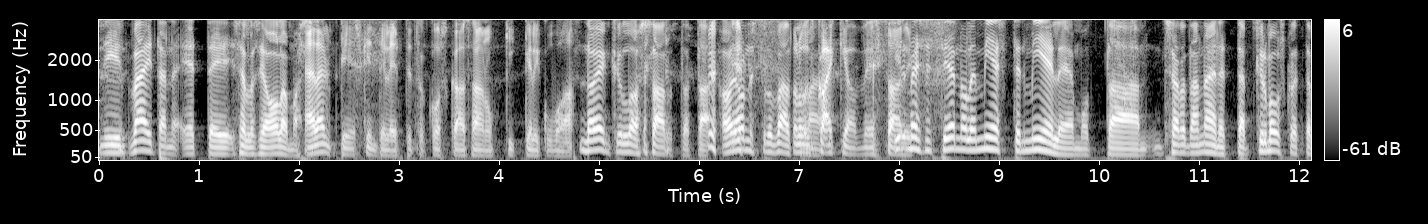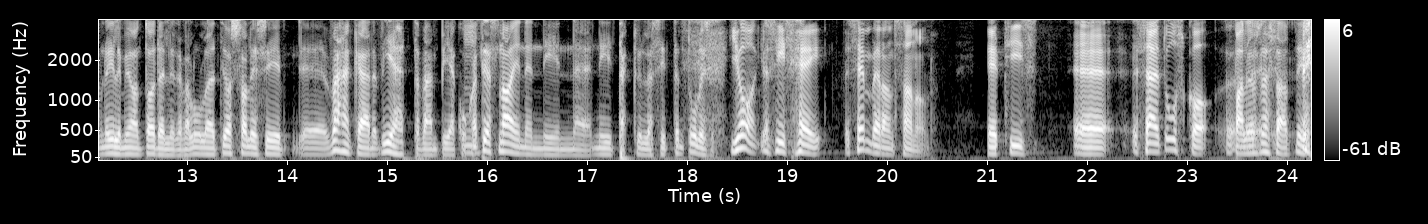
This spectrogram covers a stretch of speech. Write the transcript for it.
niin väitän, ettei sellaisia ole olemassa. Älä nyt teeskentele, että et ole koskaan saanut kikkelikuvaa. No en kyllä ole saanut tota. Olen onnistunut välttämään. Kaikki on Ilmeisesti en ole miesten mieleen, mutta sanotaan näin, että kyllä mä uskon, että tämmöinen ilmiö on todellinen. Mä luulen, että jos olisi eh, vähänkään viehättävämpi ja kuka mm. ties nainen, niin eh, niitä kyllä sitten tulisi. Joo, ja siis hei, sen verran sanon, että siis sä et usko... Paljon sä saat, niin.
